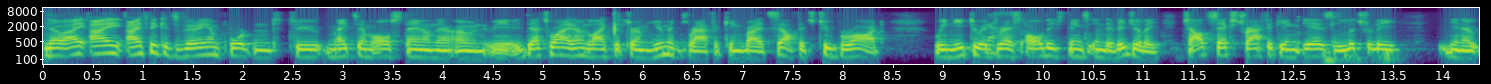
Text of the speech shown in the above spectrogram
No, I, I, I think it's very important to make them all stand on their own. That's why I don't like the term human trafficking by itself. It's too broad. We need to address yes. all these things individually. Child sex trafficking is literally you know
